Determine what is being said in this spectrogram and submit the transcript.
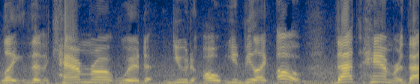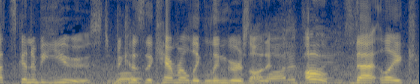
Like the camera would, you'd oh, you'd be like, oh, that hammer, that's gonna be used because Well, the camera like lingers on it. lot of oh, that like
